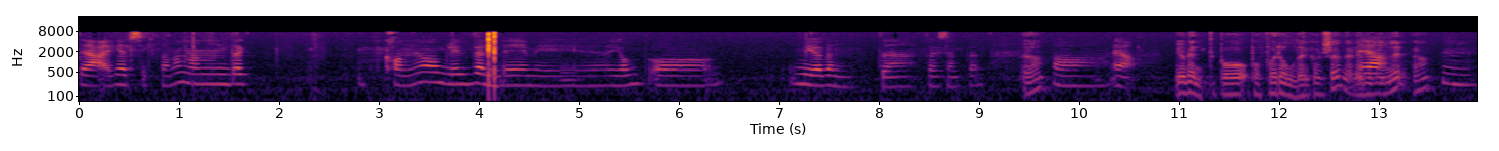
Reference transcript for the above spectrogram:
Det er jeg ikke helt sikker på ennå, men det kan jo bli veldig mye jobb og mye å vente, f.eks. Ja. Og ja. Vi venter på, på å få roller, kanskje? Det er det Ja. du mener? Ja. Mm,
